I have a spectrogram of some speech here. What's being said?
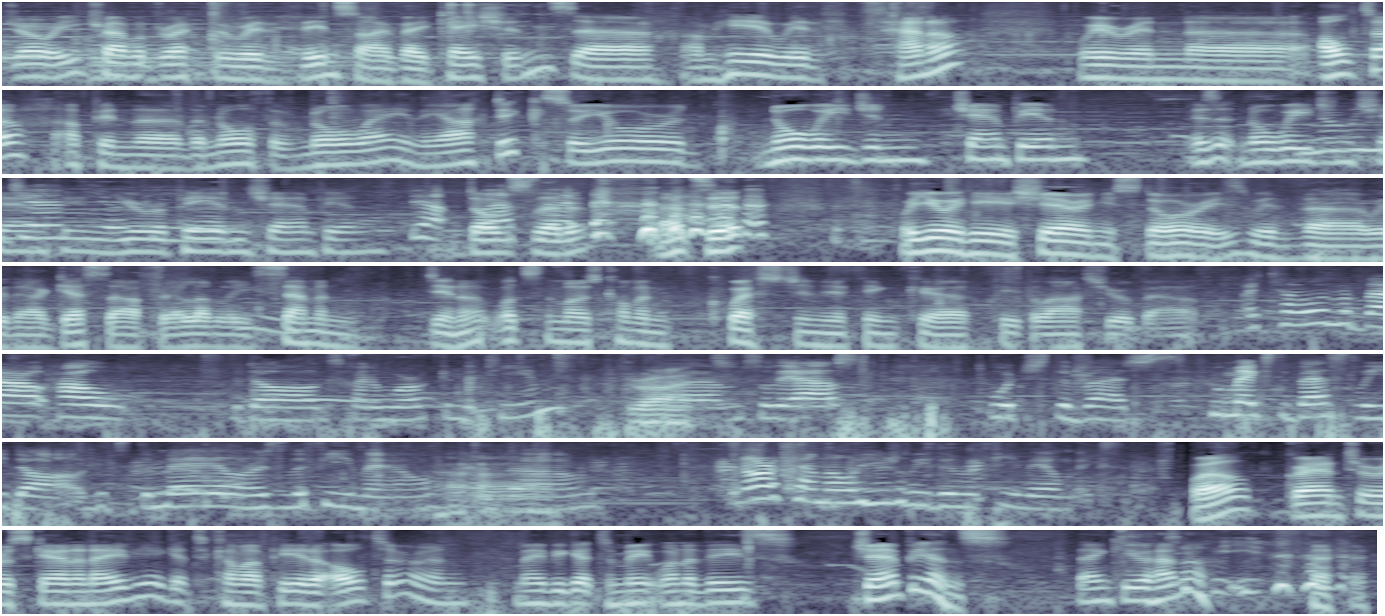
I'm Joey, travel director with Insight Vacations. Uh, I'm here with Hannah. We're in uh, Alta, up in the, the north of Norway in the Arctic. So you're a Norwegian champion, is it? Norwegian, Norwegian, champion, European. European. champion, Yeah, dog that's sledder. it. That's it. Well, you were here sharing your stories with uh, with our guests after a lovely Hmm. salmon dinner. What's the most common question you think uh, people ask you about? I tell them about how the dogs kind of work in the team. Right. Um, so they ask which the best, who makes the best lead dog? It's the male or is it the female? And Ah. um, in our kennel, usually the female makes it. Well, Grand Tour of Scandinavia, get to come up here to Alta and maybe get to meet one of these champions. Thank you, Hannah.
